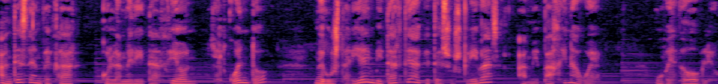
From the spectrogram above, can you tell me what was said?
Antes de empezar con la meditación y el cuento, me gustaría invitarte a que te suscribas a mi página web www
